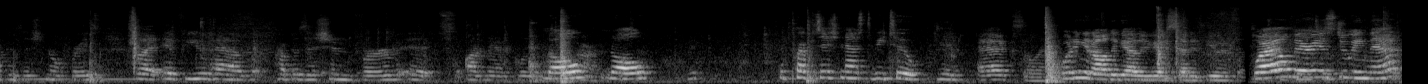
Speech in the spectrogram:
prepositional phrase, but if you have preposition verb, it's automatically. No, no. The preposition has to be to. Excellent. Putting it all together, you guys said it beautifully. While Mary is doing that,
